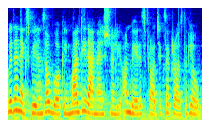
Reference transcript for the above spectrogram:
with an experience of working multidimensionally on various projects across the globe.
